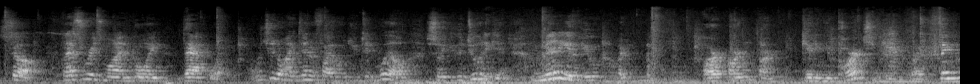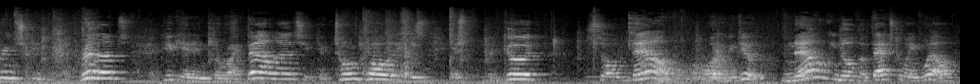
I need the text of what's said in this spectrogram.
So, that's the reason why I'm going that way. I want you to identify what you did well so you can do it again. Many of you are, are, are, are getting your parts, you're getting the right fingerings, you're getting the right rhythms, you're getting the right balance, your tone quality is, is pretty good. So now, what do we do? Now that we know that that's going well,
